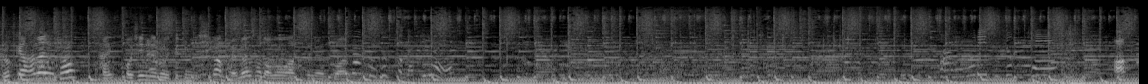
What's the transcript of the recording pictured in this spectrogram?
그렇게 하면서 거, 거신으로 이렇게 좀 시간 벌면서 넘어갔으면 필요해. 광물이 부족해. 아?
